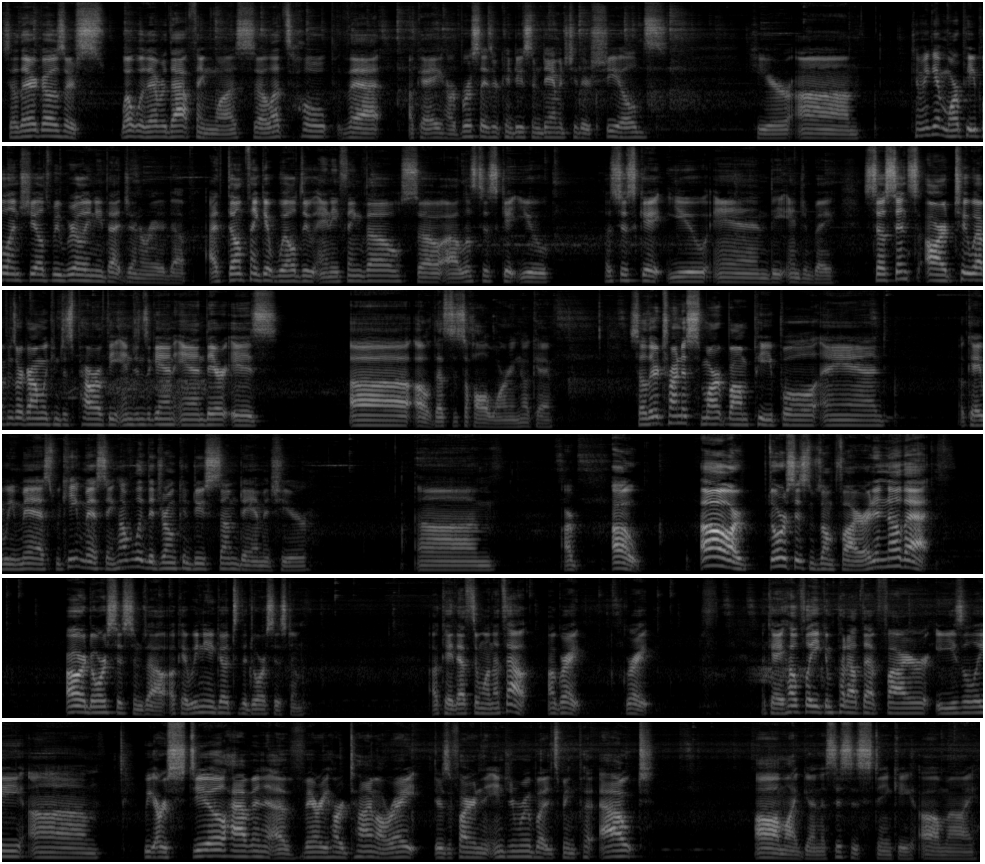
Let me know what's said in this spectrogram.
So there goes our what whatever that thing was. So let's hope that okay, our burst laser can do some damage to their shields here. Um can we get more people in shields? We really need that generated up. I don't think it will do anything though, so uh, let's just get you Let's just get you in the engine bay. So since our two weapons are gone, we can just power up the engines again. And there is... Uh, oh, that's just a hull warning. Okay. So they're trying to smart bomb people. And... Okay, we missed. We keep missing. Hopefully the drone can do some damage here. Um... Our... Oh. Oh, our door system's on fire. I didn't know that. Oh, our door system's out. Okay, we need to go to the door system. Okay, that's the one that's out. Oh, great. Great. Okay, hopefully you can put out that fire easily. Um, we are still having a very hard time. All right, there's a fire in the engine room, but it's being put out. Oh my goodness, this is stinky. Oh my.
